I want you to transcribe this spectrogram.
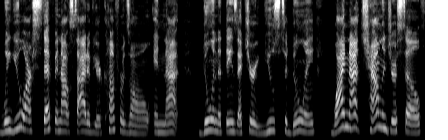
when you are stepping outside of your comfort zone and not doing the things that you're used to doing, why not challenge yourself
